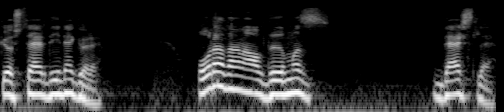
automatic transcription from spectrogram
gösterdiğine göre oradan aldığımız dersle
